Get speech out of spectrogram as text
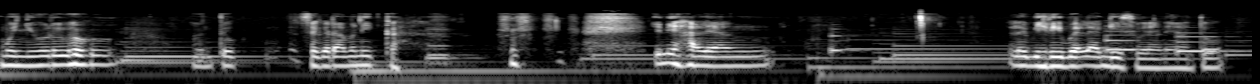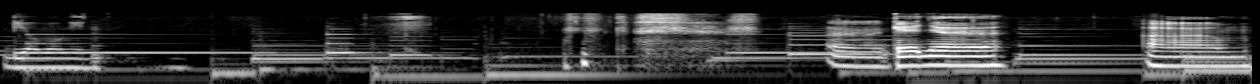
menyuruh untuk segera menikah. Ini hal yang lebih ribet lagi sebenarnya untuk diomongin. Uh, kayaknya um,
